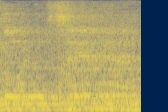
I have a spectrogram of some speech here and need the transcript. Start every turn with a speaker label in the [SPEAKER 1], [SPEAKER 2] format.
[SPEAKER 1] conocer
